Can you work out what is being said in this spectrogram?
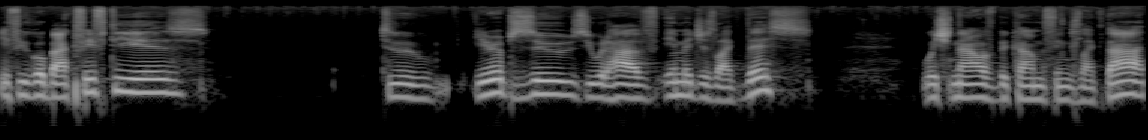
if you go back 50 years to Europe's zoos, you would have images like this, which now have become things like that.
